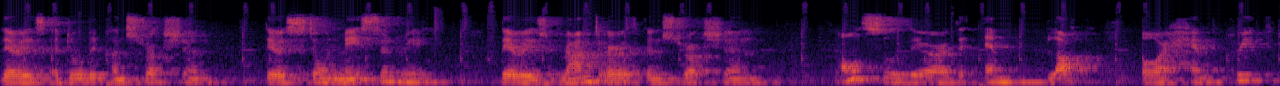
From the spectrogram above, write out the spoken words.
there is adobe construction, there is stone masonry, there is rammed earth construction. Also, there are the hemp block or hempcrete.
